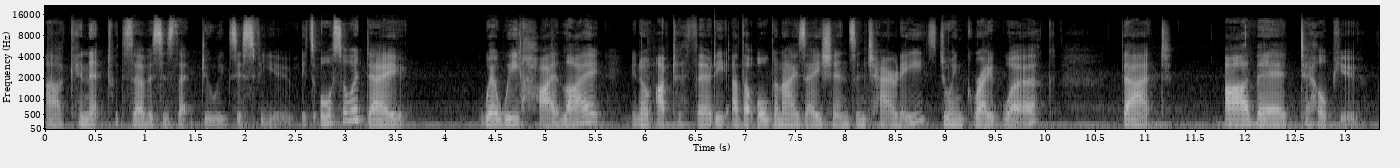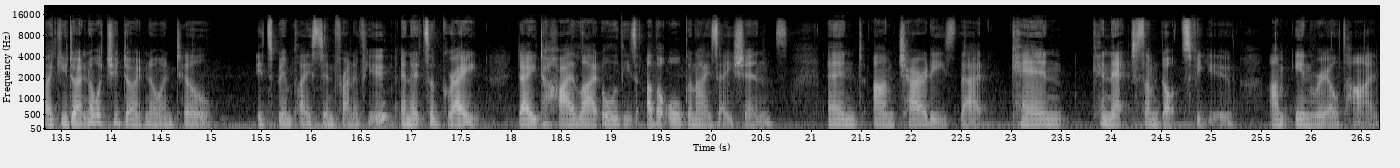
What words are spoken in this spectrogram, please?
uh, connect with services that do exist for you. It's also a day where we highlight, you know, up to 30 other organizations and charities doing great work that are there to help you. Like you don't know what you don't know until it's been placed in front of you. And it's a great day to highlight all of these other organisations and um, charities that can connect some dots for you um, in real time.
